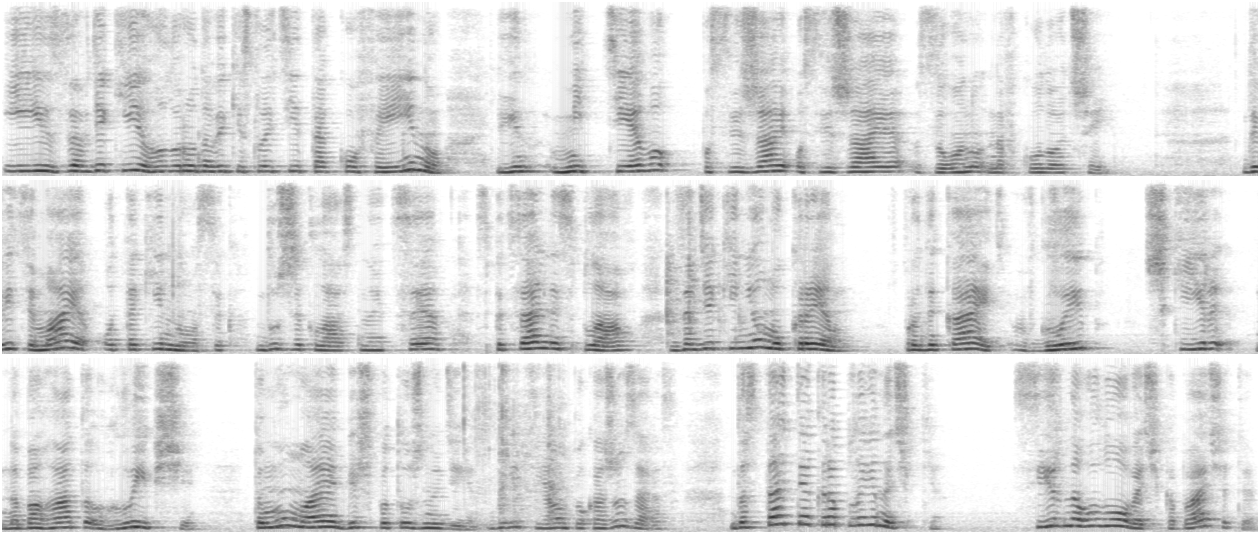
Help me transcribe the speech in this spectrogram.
і завдяки гіалуроновій кислоті та кофеїну він миттєво освіжає, освіжає зону навколо очей. Дивіться, має отакий носик, дуже класний. Це спеціальний сплав. Завдяки ньому крем проникає вглиб шкіри набагато глибші, тому має більш потужну дію. Дивіться, я вам покажу зараз. Достатньо краплиночки, сірна головочка, бачите?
